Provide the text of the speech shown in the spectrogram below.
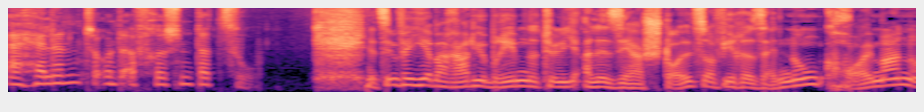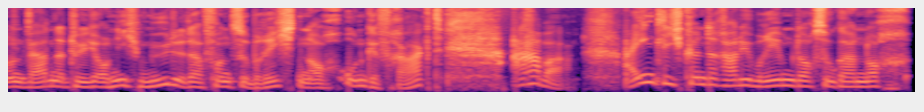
erhellend und erfrischend dazu. Jetzt sind wir hier bei Radio Bremen natürlich alle sehr stolz auf Ihre Sendung, Kräumern, und werden natürlich auch nicht müde davon zu berichten, auch ungefragt. Aber eigentlich könnte Radio Bremen doch sogar noch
